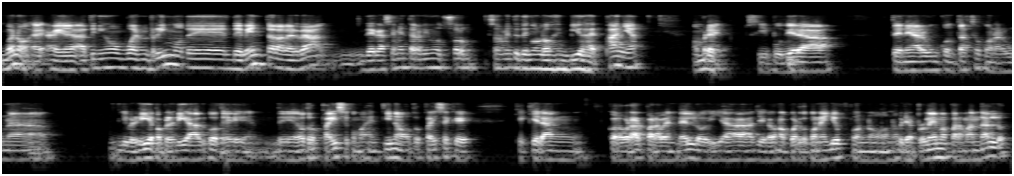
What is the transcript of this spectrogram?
bueno, ha tenido un buen ritmo de, venta, la verdad. Desgraciadamente ahora mismo solo, solamente tengo los envíos a España. Hombre, si pudiera tener algún contacto con alguna librería, papelería, algo de, otros países como Argentina o otros países que, quieran colaborar para venderlo y ya llegar a un acuerdo con ellos, pues no, no habría problema para mandarlo.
